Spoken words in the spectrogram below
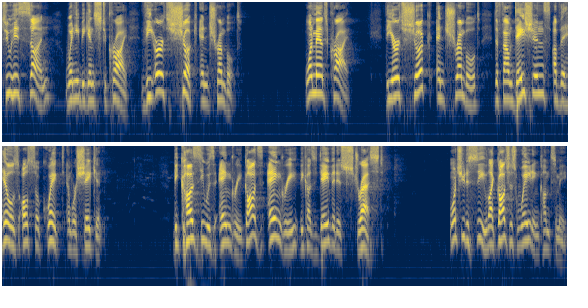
to his son when he begins to cry The earth shook and trembled. One man's cry. The earth shook and trembled. The foundations of the hills also quaked and were shaken because he was angry. God's angry because David is stressed. I want you to see, like, God's just waiting. Come to me.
